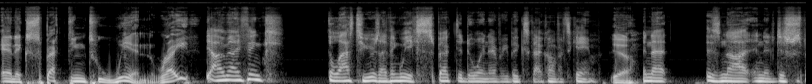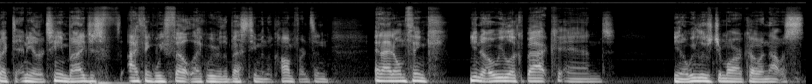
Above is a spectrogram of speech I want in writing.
and expecting to win, right? Yeah, I mean, I think the last two years, I think we expected to win every Big Sky Conference game. Yeah. and that is not in a disrespect to any other team, but I just I think we felt like we were the best team in the conference, and and I don't think you know we look back and you know we lose Jamar Akoh, and that was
